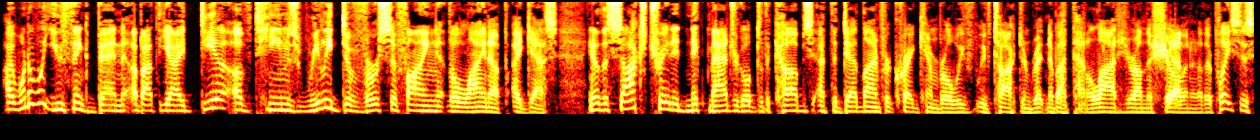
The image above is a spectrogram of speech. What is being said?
I wonder what you think, Ben, about the idea of teams really diversifying the lineup, I guess. You know, the Sox traded Nick Madrigal to the Cubs at the deadline for Craig Kimbrel. We've, we've talked and written about that a lot here on the show yeah. and in other places.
